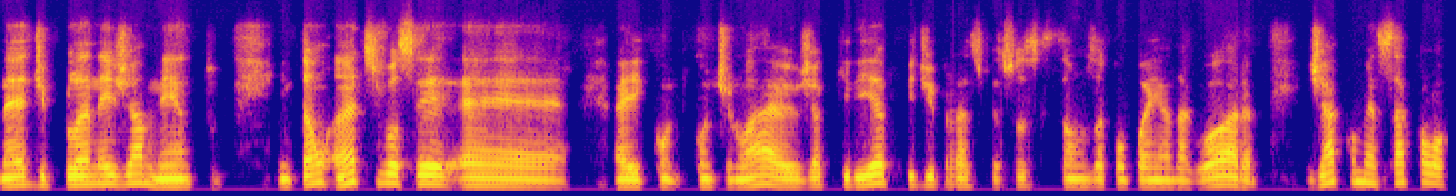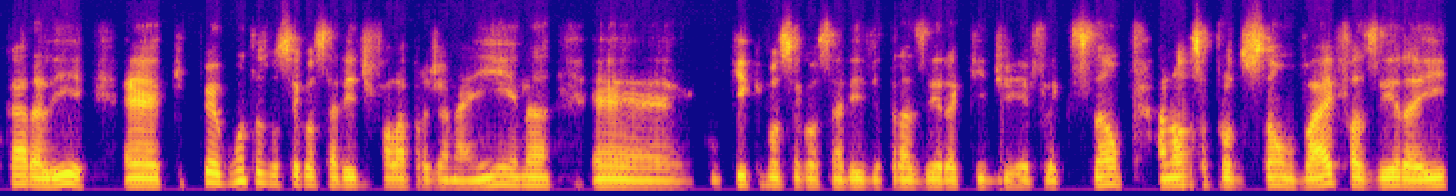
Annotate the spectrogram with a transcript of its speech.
né, de planejamento. Então, antes de você é, aí continuar, eu já queria pedir para as pessoas que estão nos acompanhando agora, já começar a colocar ali é, que perguntas você gostaria de falar para a Janaína, é, o que, que você gostaria de trazer aqui de reflexão. A nossa produção vai fazer aí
